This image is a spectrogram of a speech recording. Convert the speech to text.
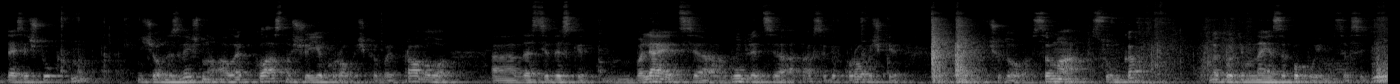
10 штук. Ну, нічого незвичного, але класно, що є коробочка, бо, як правило, е, десь ці диски валяються, губляться, а так собі в коробочці чудово. Сама сумка. Ми потім в неї запакуємо це все діло,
